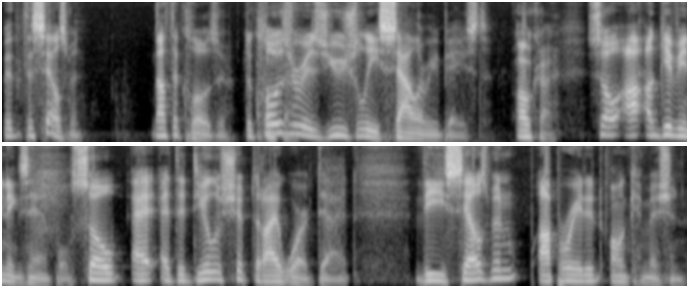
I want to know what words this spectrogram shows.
but the salesman, not the closer. The closer is usually salary based. Okay. So I- I'll give you an example. So at, at the dealership that I worked at, the salesman operated on commission,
